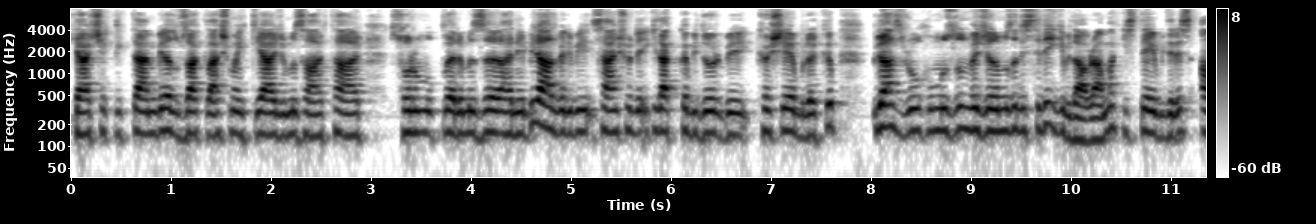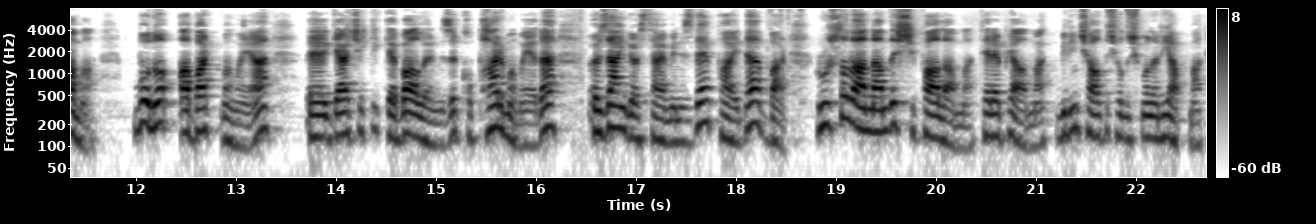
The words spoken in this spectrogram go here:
Gerçeklikten biraz uzaklaşma ihtiyacımız artar. Sorumluluklarımızı hani biraz böyle bir sen şurada iki dakika bir dur bir köşeye bırakıp biraz ruhumuzun ve canımızın istediği gibi davranmak isteyebiliriz. Ama bunu abartmamaya, e, gerçeklikle bağlarınızı koparmamaya da özen göstermenizde fayda var. Ruhsal anlamda şifalanma, terapi almak, bilinçaltı çalışmaları yapmak,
